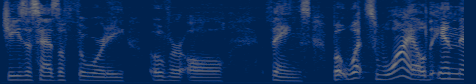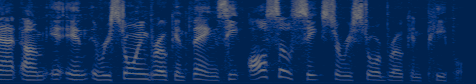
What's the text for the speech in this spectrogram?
Jesus has authority over all things. But what's wild in that, um, in, in restoring broken things, he also seeks to restore broken people.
